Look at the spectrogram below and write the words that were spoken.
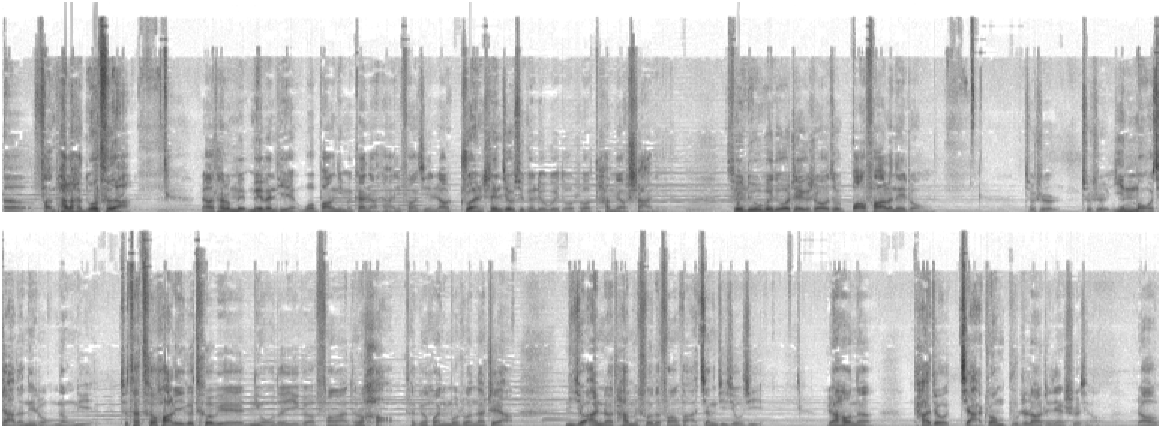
呃反叛了很多次啊。”然后他说没没问题，我帮你们干掉他，你放心。然后转身就去跟刘贵夺说他们要杀你。所以刘贵夺这个时候就爆发了那种，就是就是阴谋家的那种能力，就他策划了一个特别牛的一个方案。他说好，他跟黄金波说，那这样，你就按照他们说的方法将计就计。然后呢，他就假装不知道这件事情，然后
